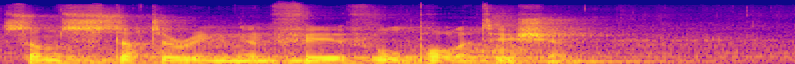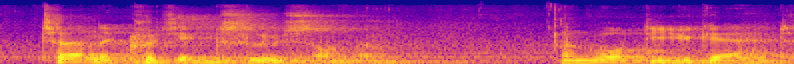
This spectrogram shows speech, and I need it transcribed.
some stuttering and fearful politician. Turn the critics loose on them, and what do you get?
